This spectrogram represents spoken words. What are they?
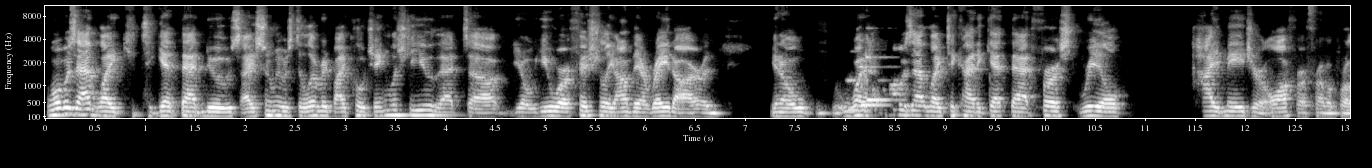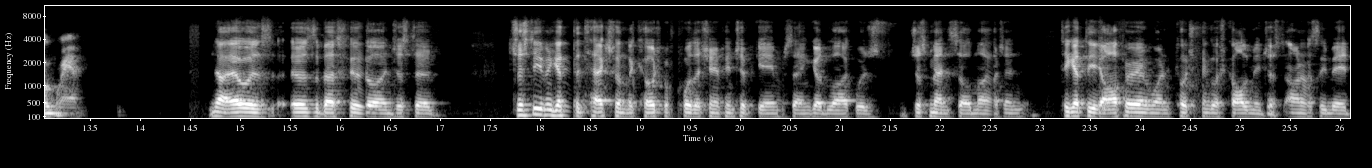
what was that like to get that news? I assume it was delivered by Coach English to you that uh, you know you were officially on their radar, and you know what, what was that like to kind of get that first real high major offer from a program? No, it was it was the best feeling just to just to even get the text from the coach before the championship game saying good luck was just meant so much. And to get the offer and when Coach English called me just honestly made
